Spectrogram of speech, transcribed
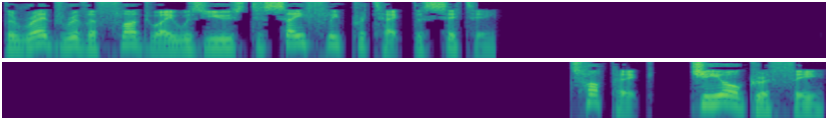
the Red River floodway was used to safely protect the city. Topic: Geography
